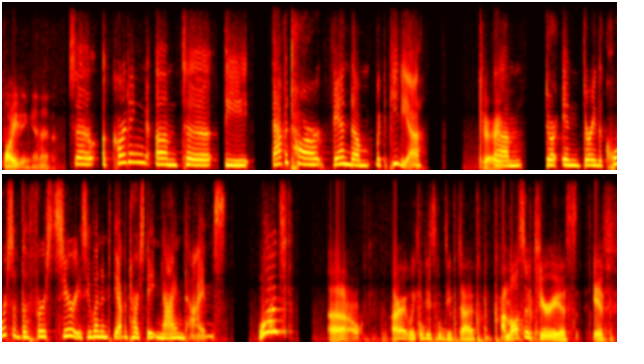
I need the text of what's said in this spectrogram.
fighting in it. So, according um, to the Avatar fandom Wikipedia, Okay. um, dur- in during the course of the first series, he went into the Avatar state nine times. What? oh. All right, we can do some deep dive. I'm also curious if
